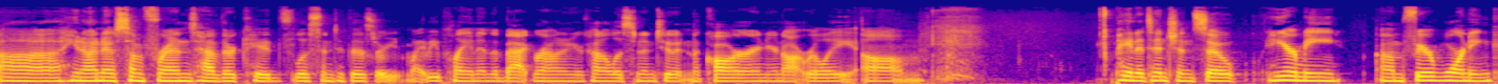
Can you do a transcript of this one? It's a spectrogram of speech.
uh, you know, I know some friends have their kids listen to this, or you might be playing in the background and you're kind of listening to it in the car and you're not really um, paying attention. So, hear me. Um, fair warning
